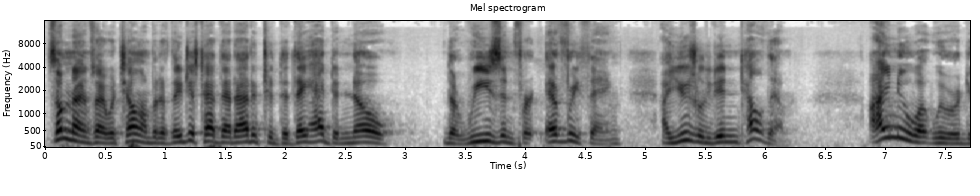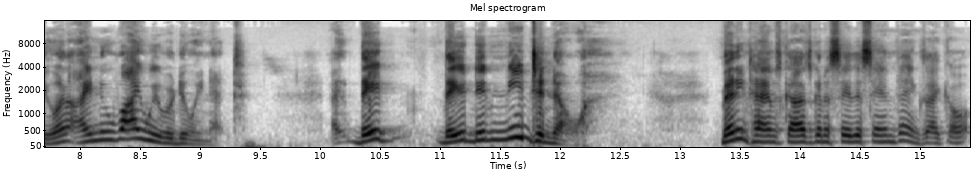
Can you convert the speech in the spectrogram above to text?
Sometimes I would tell them, but if they just had that attitude that they had to know the reason for everything, I usually didn't tell them. I knew what we were doing. I knew why we were doing it. They they didn't need to know. Many times God's going to say the same things. I go,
